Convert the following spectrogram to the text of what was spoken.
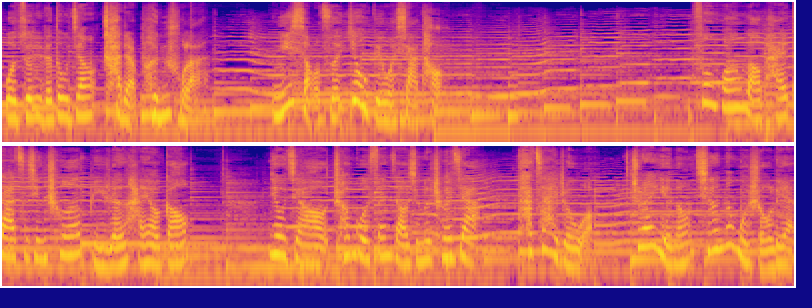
我嘴里的豆浆差点喷出来，你小子又给我下套！凤凰老牌大自行车比人还要高，右脚穿过三角形的车架，他载着我，居然也能骑得那么熟练。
